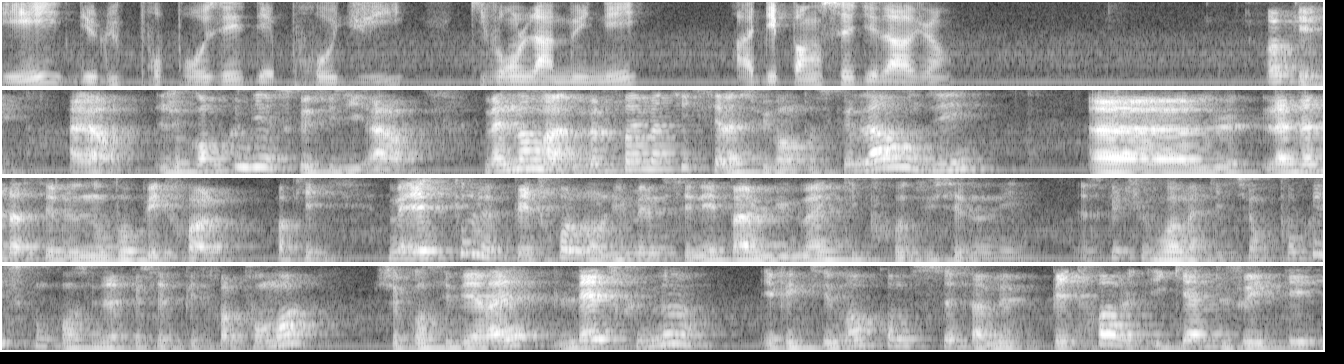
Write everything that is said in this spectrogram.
et de lui proposer des produits qui vont l'amener à dépenser de l'argent. Ok, alors je comprends bien ce que tu dis. Alors maintenant, ma, ma problématique c'est la suivante parce que là on dit euh, la data, c'est le nouveau pétrole. Ok. Mais est-ce que le pétrole en lui-même, ce n'est pas l'humain qui produit ces données? Est-ce que tu vois ma question? Pourquoi est-ce qu'on considère que c'est le pétrole? Pour moi, je considérais l'être humain, effectivement, comme ce fameux pétrole, et qui a toujours été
